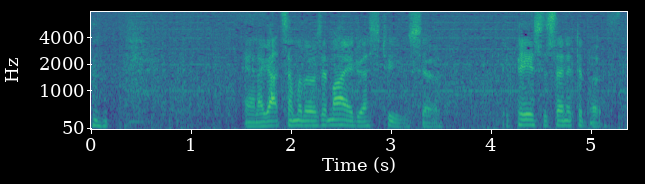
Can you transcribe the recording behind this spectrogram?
and I got some of those at my address too, so it pays to send it to both.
